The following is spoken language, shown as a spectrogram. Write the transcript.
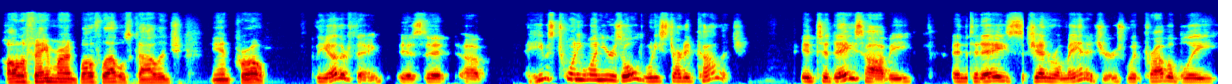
Hall of Fame on both levels, college and pro. The other thing is that uh, he was 21 years old when he started college. In today's hobby, and today's general managers would probably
